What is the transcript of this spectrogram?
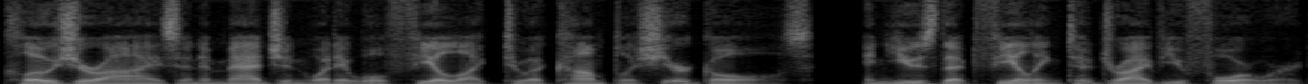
Close your eyes and imagine what it will feel like to accomplish your goals and use that feeling to drive you forward.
